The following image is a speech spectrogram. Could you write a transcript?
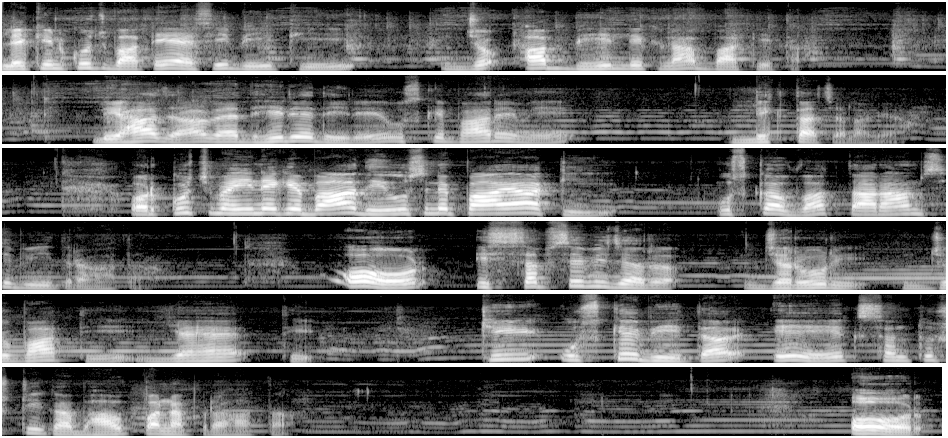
लेकिन कुछ बातें ऐसी भी थी जो अब भी लिखना बाकी था। लिहाजा वह धीरे धीरे उसके बारे में लिखता चला गया। और कुछ महीने के बाद ही उसने पाया कि उसका वक्त आराम से बीत रहा था। और इस सबसे भी जर, ज़रूरी जो बात थी यह थी कि उसके भीतर एक संतुष्टि का भाव पनप रहा था। और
